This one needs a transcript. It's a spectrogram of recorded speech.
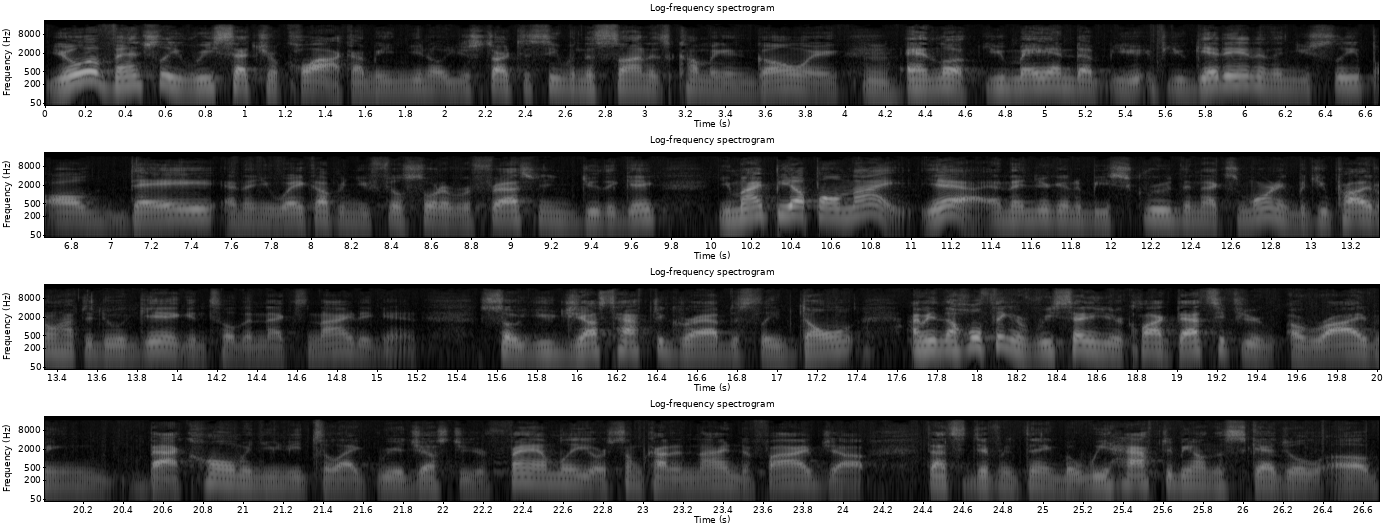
You'll eventually reset your clock. I mean, you know, you start to see when the sun is coming and going. Hmm. And look, you may end up you, if you get in and then you sleep all day and then you wake up and you feel sort of refreshed and you do the gig, you might be up all night. Yeah, and then you're going to be screwed the next morning, but you probably don't have to do a gig until the next night again. So you just have to grab the sleep. Don't I mean the whole thing of resetting your clock, that's if you're arriving back home and you need to like readjust to your family or some kind of 9 to 5 job. That's a different thing, but we have to be on the schedule of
